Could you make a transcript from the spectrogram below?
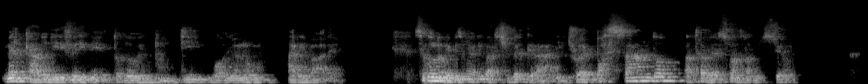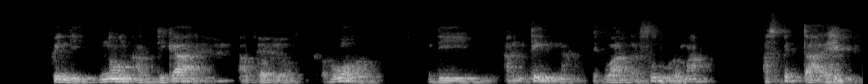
mercato di riferimento dove tutti vogliono arrivare. Secondo me bisogna arrivarci per gradi, cioè passando attraverso una traduzione. Quindi non abdicare al proprio ruolo di antenna che guarda al futuro, ma aspettare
